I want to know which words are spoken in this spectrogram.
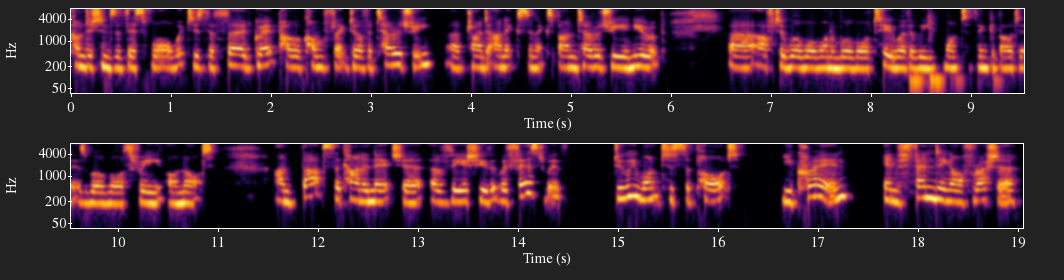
conditions of this war, which is the third great power conflict over territory, uh, trying to annex and expand territory in Europe uh, after World War One and World War Two, whether we want to think about it as World War Three or not. And that's the kind of nature of the issue that we're faced with. Do we want to support Ukraine in fending off Russia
